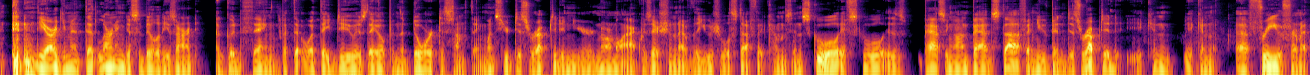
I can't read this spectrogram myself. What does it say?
the argument that learning disabilities aren't a good thing, but that what they do is they open the door to something. Once you're disrupted in your normal acquisition of the usual stuff that comes in school, if school is passing on bad stuff and you've been disrupted, it can it can uh, free you from it.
